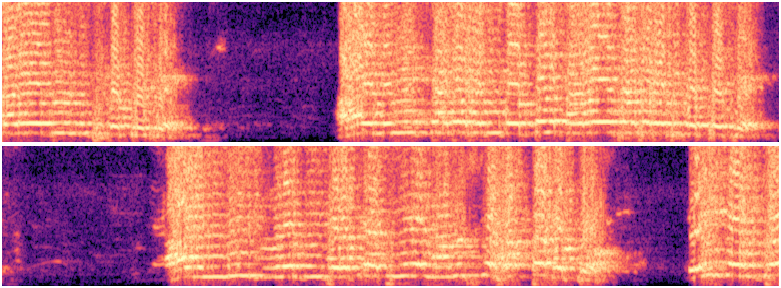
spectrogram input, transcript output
তারাও দুর্নীতি করতেছে। আওয়ামী লীগ চাঁদাবাজি করত, তারাও চাঁদাবাজি করতেছে। আওয়ামী লীগ নদী ভোটটা দিয়ে মানুষকে হত্যা করত। এই দলটা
